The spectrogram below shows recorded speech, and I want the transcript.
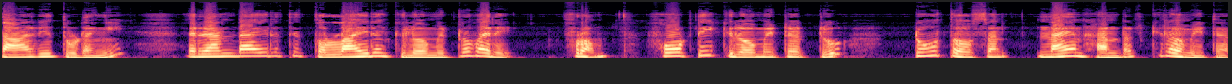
താഴെ തുടങ്ങി രണ്ടായിരത്തി തൊള്ളായിരം കിലോമീറ്റർ വരെ from forty kilometre to two thousand nine hundred kilometre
